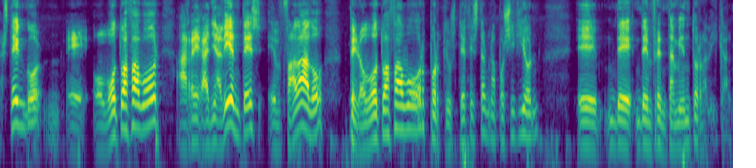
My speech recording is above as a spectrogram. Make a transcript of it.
me eh, o voto a favor a regañadientes, enfadado, pero voto a favor porque usted está en una posición eh, de, enfrentamiento radical,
